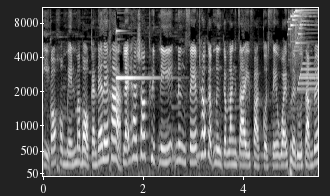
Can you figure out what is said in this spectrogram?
อีกก็คอมเมนต์มาบอกกันได้เลยค่ะ และถ้าชอบคลิปนี้1เซฟเท่ากับ 1กำลังใจฝากกดเซฟไว้เผื่อดูซ้ำด้วยนะคะ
